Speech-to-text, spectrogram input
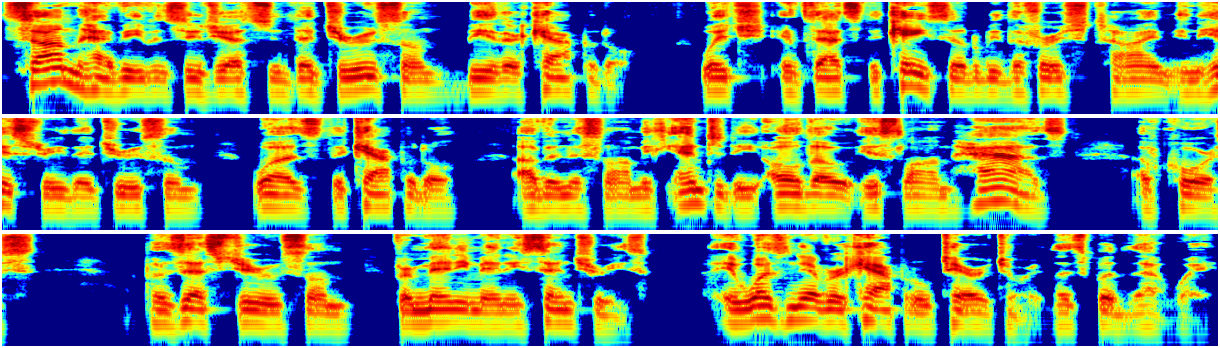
some have even suggested that Jerusalem be their capital, which, if that's the case, it'll be the first time in history that Jerusalem was the capital of an Islamic entity, although Islam has, of course, possessed Jerusalem for many, many centuries. It was never a capital territory, let's put it that way.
